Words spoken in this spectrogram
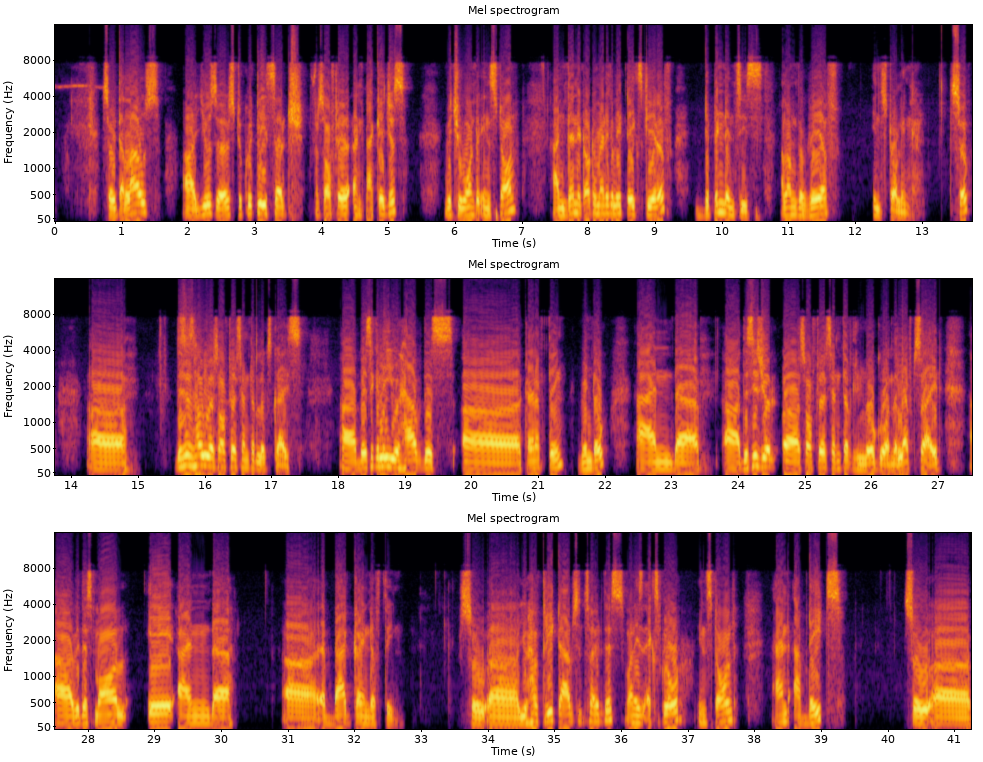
So it allows uh, users to quickly search for software and packages which you want to install. And then it automatically takes care of dependencies along the way of installing. So uh, this is how your software center looks guys uh, basically you have this uh, kind of thing window and uh, uh this is your software center logo on the left side with a small a and a bag kind of thing. So you have three tabs inside this. One is explore installed and updates. So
